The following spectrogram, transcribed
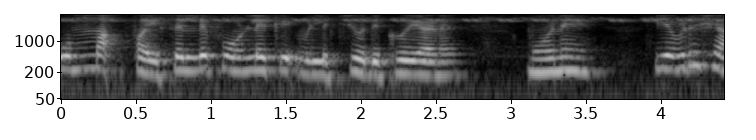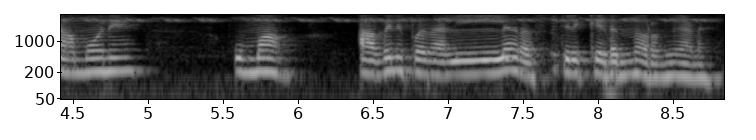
ഉമ്മ ഫൈസലിന്റെ ഫോണിലേക്ക് വിളിച്ചു ചോദിക്കുകയാണ്. മോനെ എവിടെ ഷാമോനെ ഉമ്മ അവനിപ്പോൾ നല്ല റെസ്റ്റിൽ കിടന്നുറങ്ങുകയാണ്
